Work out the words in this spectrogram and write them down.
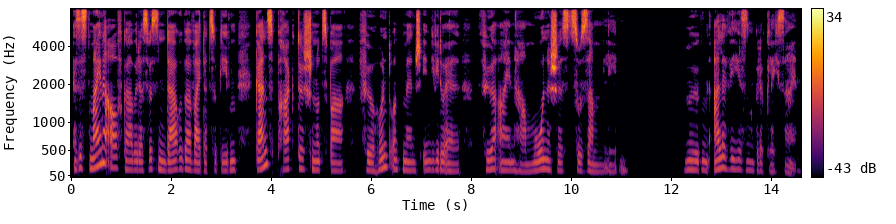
es ist meine Aufgabe, das Wissen darüber weiterzugeben, ganz praktisch nutzbar für Hund und Mensch individuell, für ein harmonisches Zusammenleben. Mögen alle Wesen glücklich sein.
